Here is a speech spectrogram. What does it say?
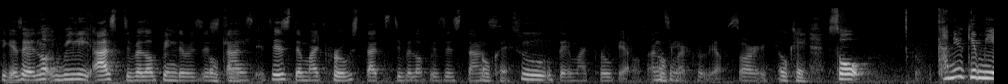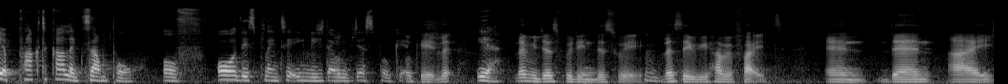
Because they're not really us developing the resistance. Okay. It is the microbes that develop resistance okay. to the microbials, antimicrobials. Okay. Sorry. Okay. So, can you give me a practical example of all this plenty English that oh, we've just spoken? Okay. Let, yeah. Let me just put it in this way. Mm. Let's say we have a fight and then I.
